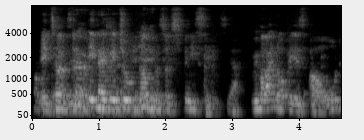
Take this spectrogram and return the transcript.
probably. in terms of individual numbers of species. Yeah. We might not be as old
